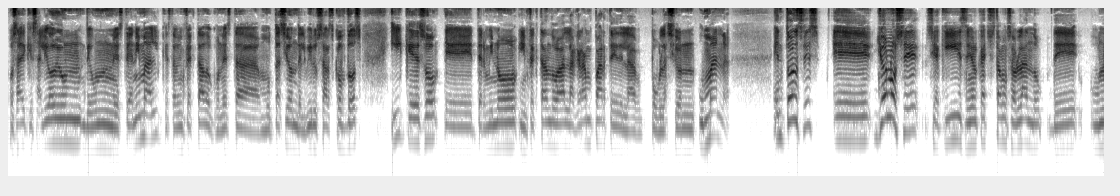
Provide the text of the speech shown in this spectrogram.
o sea, de que salió de un de un este animal que estaba infectado con esta mutación del virus SARS-CoV-2 y que eso eh, terminó infectando a la gran parte de la población humana. Entonces, eh, yo no sé si aquí, señor Cacho, estamos hablando de un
